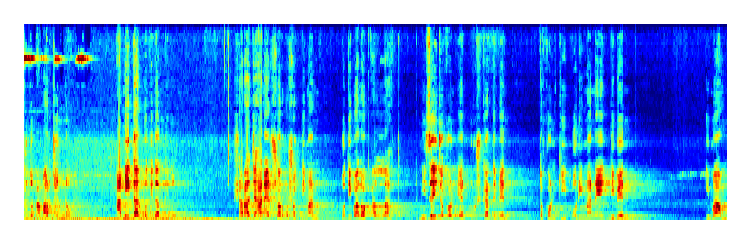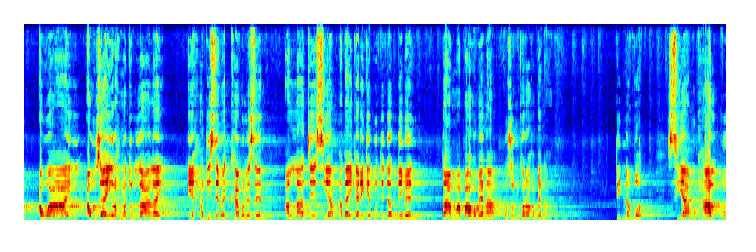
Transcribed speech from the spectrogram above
শুধু আমার জন্য, আমি তার প্রতিদান দিব। সারা জাহানের সর্বশক্তিমান প্রতিপালক আল্লাহ নিজেই যখন এর পুরস্কার দেবেন, তখন কি পরিমাণে দিবেন? ইমাম আওয়াই আউজাই রহমতুল্লাহ আলাই এ হাদিসে ব্যাখ্যা বলেছেন আল্লাহ যে সিয়াম আদায়কারীকে প্রতিদান দিবেন, তা মাপা হবে না, ওজন করা হবে না। তিন নম্বর, সিয়াম ঢাল ও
